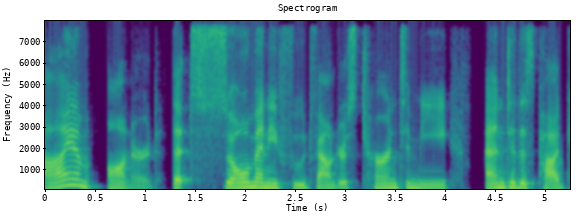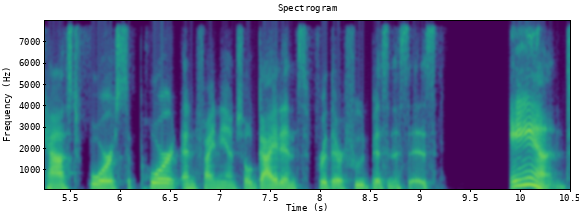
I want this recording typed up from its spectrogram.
I am honored that so many food founders turn to me and to this podcast for support and financial guidance for their food businesses. And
